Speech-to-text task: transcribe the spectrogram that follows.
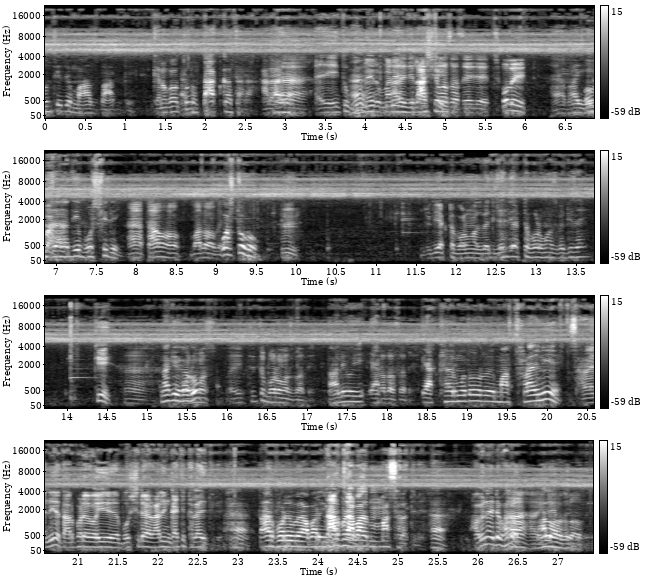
বলছি যে মাছ বাঁধবে। কেন কত টাটকা চারা। আর হ্যাঁ। এই তো হ্যাঁ। মানে যে লাস্টে মাছ আছে এই যে সলিড হ্যাঁ ভাই এই চারা দিয়ে দেই। হ্যাঁ তাও হোক ভালো হবে। কষ্ট হোক। যদি একটা বড় মাছ বেঁধে যায়। যদি একটা বড় মাছ বেঁধে যায়। কি? হ্যাঁ। নাকি কাকু? মাছ এই তো বড় মাছ বাদে তাহলে ওই এক সাদা সারে এক খেয়ার মতো মাছ ছাড়াই নিয়ে। ছাড়াই নিয়ে তারপরে ওই বসিটা রানিং গাইতে ফেলাই দিবে। হ্যাঁ তারপরে আবার মাছ তারপরে আবার মাছ ছাড়া দিবে। হ্যাঁ। হবে না এটা ভালো? হ্যাঁ ভালো হবে।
